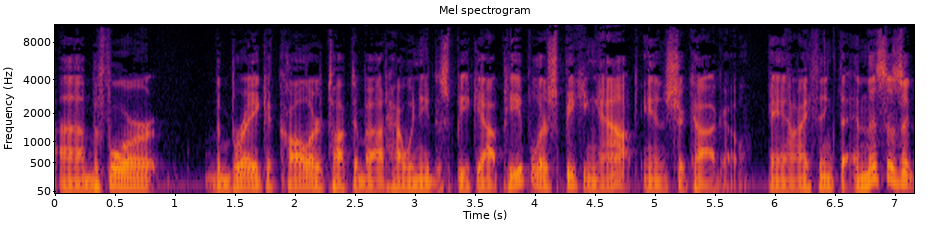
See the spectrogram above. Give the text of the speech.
Uh, before the break, a caller talked about how we need to speak out. People are speaking out in Chicago, and I think that, and this is a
